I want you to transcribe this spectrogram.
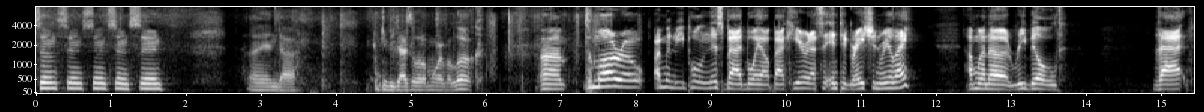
soon, soon, soon, soon, soon. And uh, give you guys a little more of a look. Um, tomorrow, I'm going to be pulling this bad boy out back here. That's the integration relay. I'm going to rebuild that.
